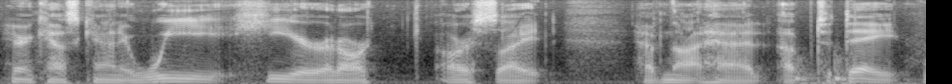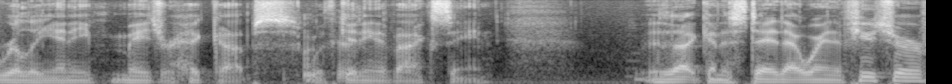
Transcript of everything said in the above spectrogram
here in Cass County, we here at our our site have not had up to date really any major hiccups with getting the vaccine. Is that going to stay that way in the future?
